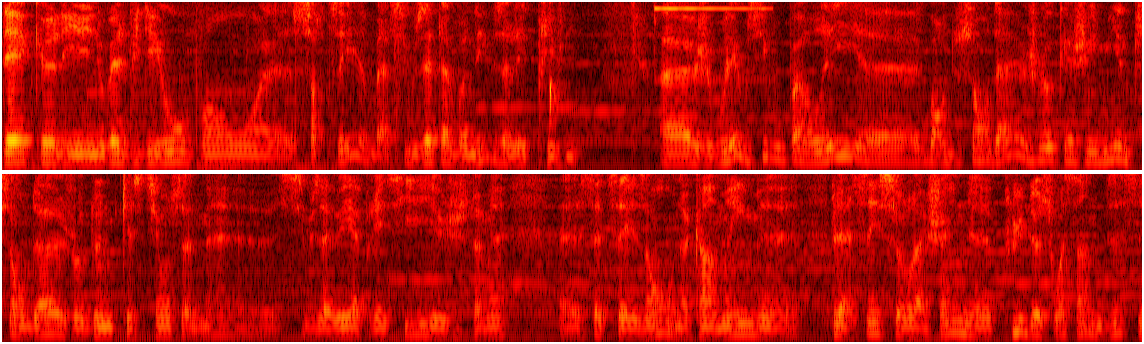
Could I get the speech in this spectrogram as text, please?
dès que les nouvelles vidéos vont sortir, ben, si vous êtes abonné, vous allez être prévenu. Euh, je voulais aussi vous parler euh, bon, du sondage là, que j'ai mis, un petit sondage d'une question seulement. Euh, si vous avez apprécié justement cette saison, on a quand même placé sur la chaîne plus de 70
